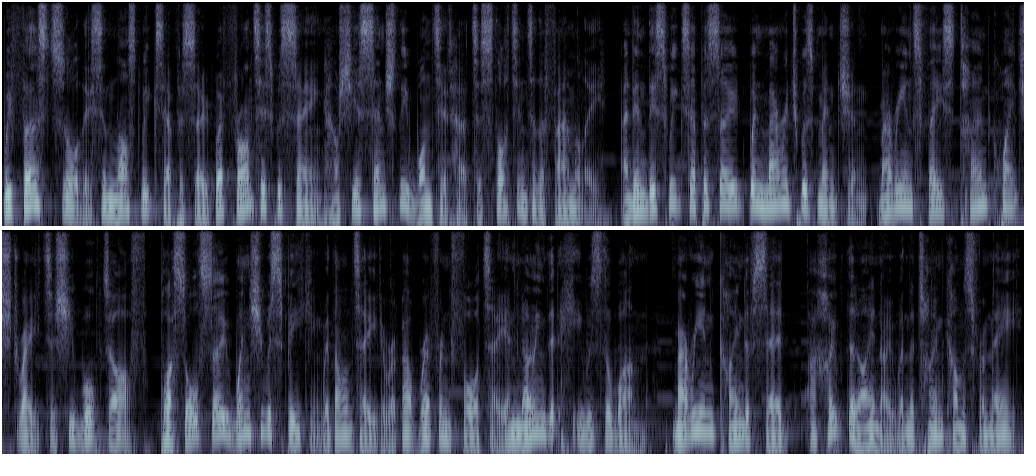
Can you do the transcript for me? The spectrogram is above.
We first saw this in last week's episode where Frances was saying how she essentially wanted her to slot into the family, and in this week's episode, when marriage was mentioned, Marian's face turned quite straight as she walked off. Plus, also, when she was speaking with Aunt Ada about Reverend Forte and knowing that he was the one, Marian kind of said, I hope that I know when the time comes for me.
